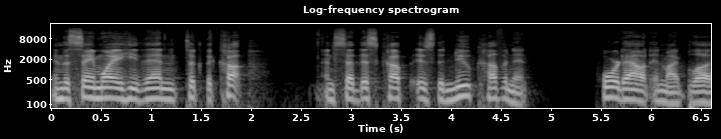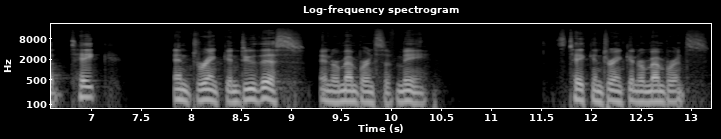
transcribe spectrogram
In the same way, he then took the cup and said, This cup is the new covenant poured out in my blood. Take and drink and do this in remembrance of me. Let's take and drink in remembrance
